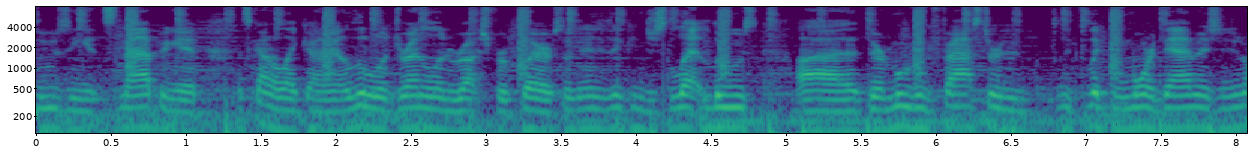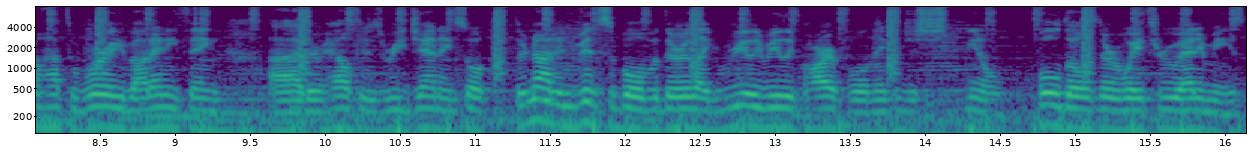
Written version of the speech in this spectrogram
losing it, snapping it. It's kind of like a, a, little adrenaline rush for players, so they, can just let loose. Uh, they're moving faster, they're inflicting more damage, and you don't have to worry about anything. Uh, their health is regenerating, so they're not invincible, but they're like really, really powerful, and they can just you know bulldoze their way through enemies.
